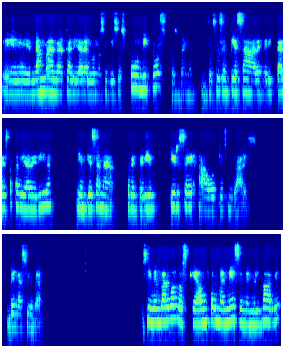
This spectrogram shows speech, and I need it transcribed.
Eh, la mala calidad de algunos servicios públicos, pues bueno, entonces empieza a demeritar esta calidad de vida y empiezan a preferir irse a otros lugares de la ciudad. Sin embargo, los que aún permanecen en el barrio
